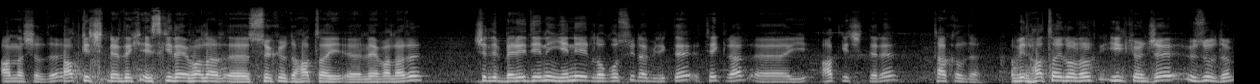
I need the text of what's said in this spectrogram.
anlaşıldı. Alt geçitlerdeki eski levhalar e, söküldü Hatay e, levhaları. Şimdi belediyenin yeni logosuyla birlikte tekrar e, alt geçitlere takıldı. Bir Hataylı olarak ilk önce üzüldüm.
